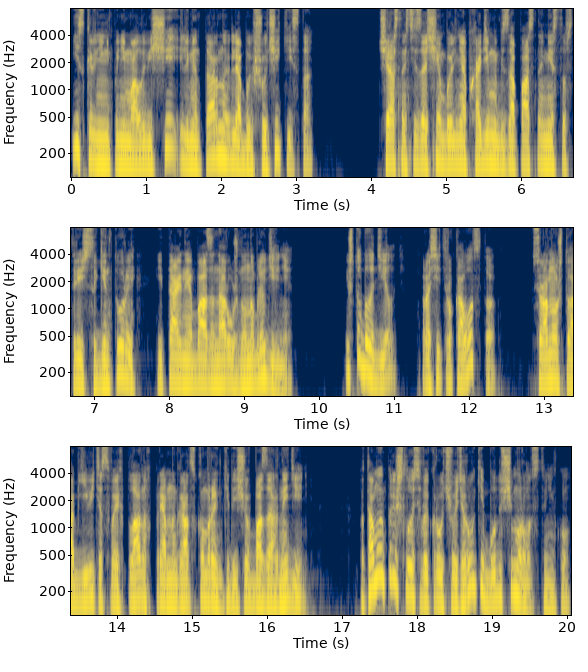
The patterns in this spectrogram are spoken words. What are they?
искренне не понимала вещей, элементарных для бывшего чекиста. В частности, зачем были необходимы безопасное место встреч с агентурой и тайная база наружного наблюдения. И что было делать? Просить руководство? Все равно, что объявить о своих планах прямо на городском рынке, да еще в базарный день. Потому и пришлось выкручивать руки будущему родственнику.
